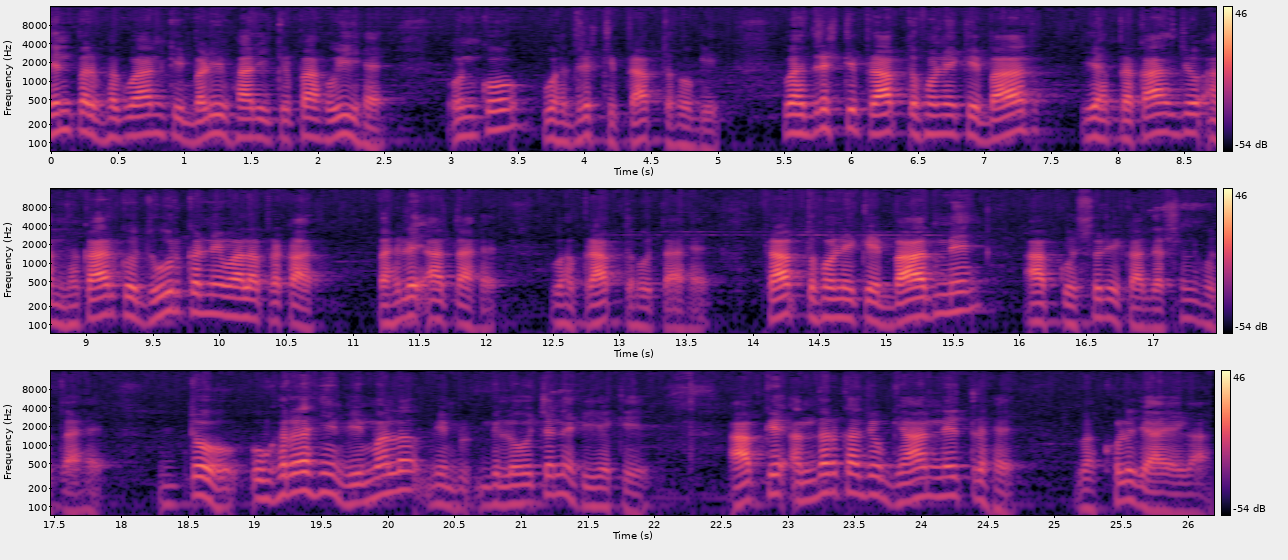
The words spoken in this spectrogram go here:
जिन पर भगवान की बड़ी भारी कृपा हुई है, उनको वह दृष्टि प्राप्त होगी। वह दृष्टि प्राप्त होने के बाद यह प्रकाश जो अंधकार को दूर करने वाला प्रकाश पहले आता है, वह प्राप्त होता है। प्राप्त होने के बाद में आपको सूर्य का दर्शन होता है। तो उघर ही विमल विलोचन ही के आपके अंदर का जो ज्ञान नेत्र है, वह खुल जाएगा।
